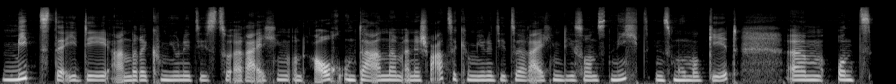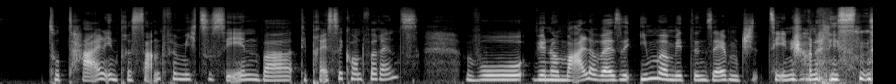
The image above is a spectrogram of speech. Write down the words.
mhm. mit der Idee, andere Communities zu erreichen und auch unter anderem eine schwarze Community zu erreichen, die sonst nicht ins Mumo geht. Ähm, und total interessant für mich zu sehen war die Pressekonferenz, wo wir normalerweise immer mit denselben zehn Journalisten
